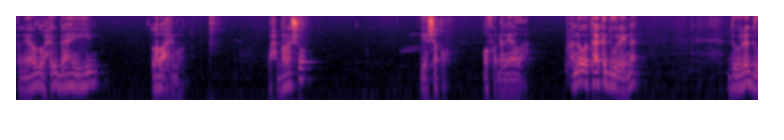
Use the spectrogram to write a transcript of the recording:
dhallinyaradu waxay u baahan yihiin laba arrimood. Waxbarasho iyo shaqo qofka dhallinyarada ah. Annagoo taa ka duulayna dowladdu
